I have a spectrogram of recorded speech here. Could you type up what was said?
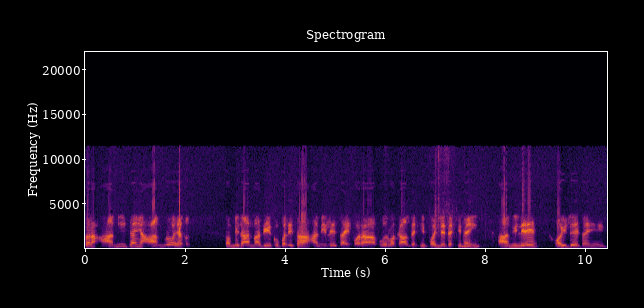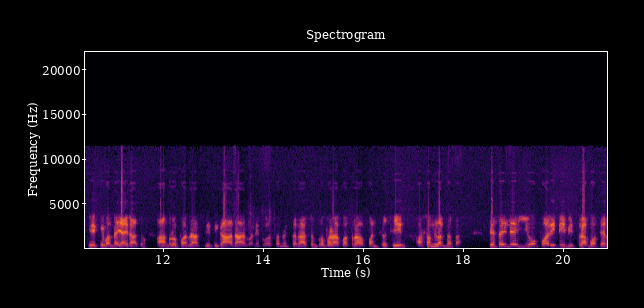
तर हामी चाहिँ हाम्रो संविधानमा दिएको पनि छ। हामीले चाहिँ परापूर्वकालदेखि पहिलेदेखि नै हामीले अहिले चाहिँ के के भन्दै आइरहेछौँ? हाम्रो परराष्ट्र नीतिका आधार भनेको संयुक्त राष्ट्रसङ्घको बडापत्र पञ्चशील असंलग्नता। त्यसैले यो परिधिभित्र बसेर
